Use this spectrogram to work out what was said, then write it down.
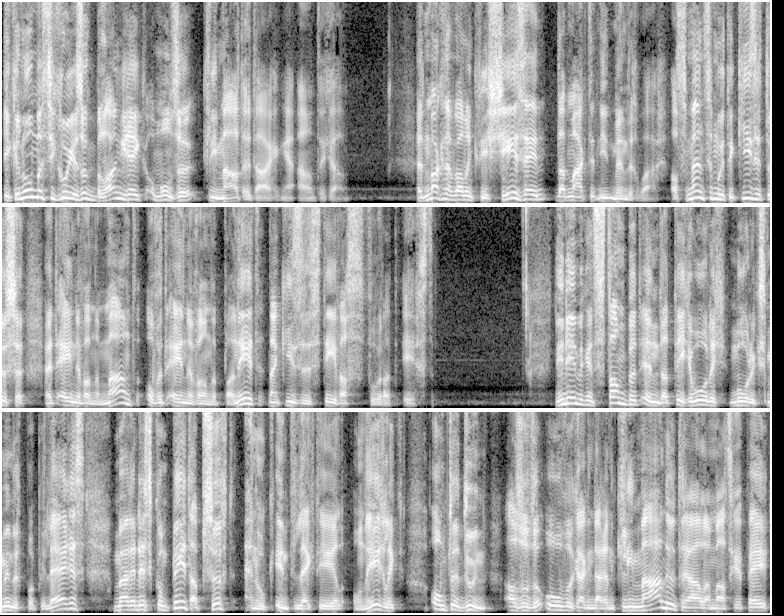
Economische groei is ook belangrijk om onze klimaatuitdagingen aan te gaan. Het mag dan wel een cliché zijn, dat maakt het niet minder waar. Als mensen moeten kiezen tussen het einde van de maand of het einde van de planeet, dan kiezen ze stevast voor dat eerste. Nu neem ik een standpunt in dat tegenwoordig mogelijk minder populair is, maar het is compleet absurd en ook intellectueel oneerlijk om te doen alsof de overgang naar een klimaatneutrale maatschappij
